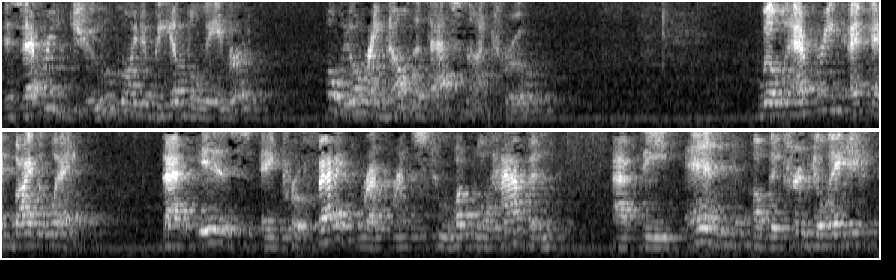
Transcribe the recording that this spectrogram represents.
Is every Jew going to be a believer? Well, we already know that that's not true. Will every, and, and by the way, that is a prophetic reference to what will happen at the end of the tribulation.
